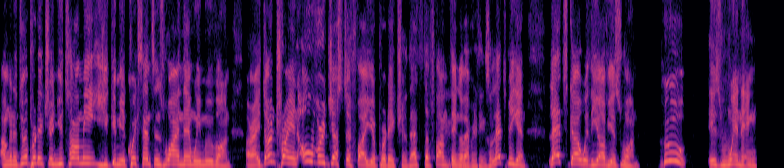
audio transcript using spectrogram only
I'm going to do a prediction. You tell me, you give me a quick sentence why, and then we move on. All right. Don't try and over justify your prediction. That's the fun thing of everything. So let's begin. Let's go with the obvious one. Who is winning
